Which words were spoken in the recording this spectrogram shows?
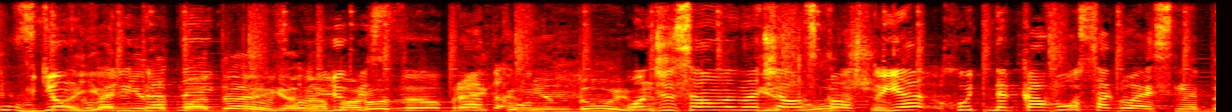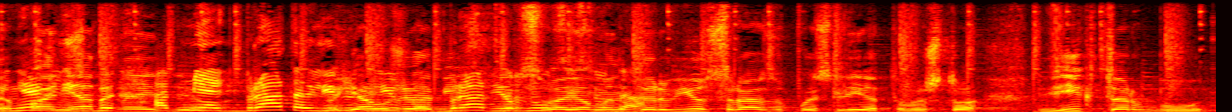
в нем а говорит я не нападаю. Я он наоборот, любит своего брата. Рекомендую. Он, он же с самого начала сказал, что я хоть на кого согласен обменять, да, лишь бы обменять брата, либо, я уже объяснил в своем сюда. интервью сразу после этого, что Виктор Буд,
